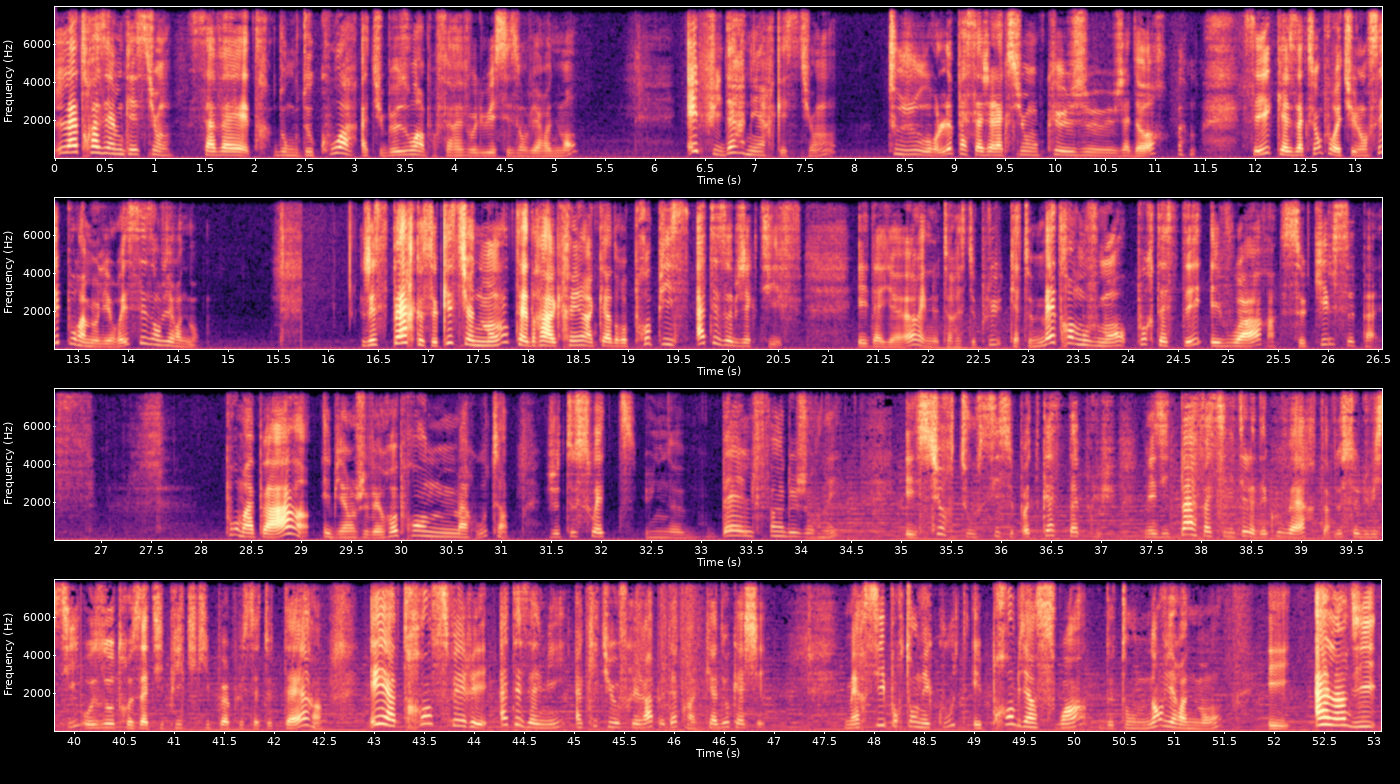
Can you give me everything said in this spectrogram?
La troisième question, ça va être donc de quoi as-tu besoin pour faire évoluer ces environnements? Et puis, dernière question, toujours le passage à l'action que j'adore, c'est quelles actions pourrais-tu lancer pour améliorer ces environnements? J'espère que ce questionnement t'aidera à créer un cadre propice à tes objectifs. Et d'ailleurs, il ne te reste plus qu'à te mettre en mouvement pour tester et voir ce qu'il se passe. Pour ma part, eh bien, je vais reprendre ma route. Je te souhaite une belle fin de journée et surtout, si ce podcast t'a plu, n'hésite pas à faciliter la découverte de celui-ci aux autres atypiques qui peuplent cette terre et à transférer à tes amis à qui tu offriras peut-être un cadeau caché. Merci pour ton écoute et prends bien soin de ton environnement et à lundi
